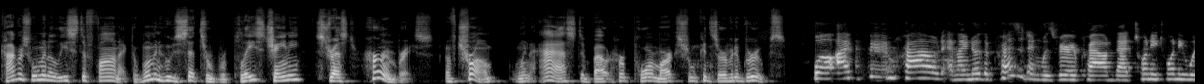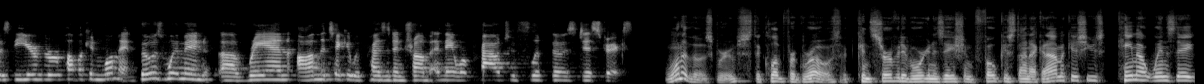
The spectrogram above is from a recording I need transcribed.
Congresswoman Elise Stefanik, the woman who's set to replace Cheney, stressed her embrace of Trump when asked about her poor marks from conservative groups. Well, I've been proud, and I know the president was very proud that 2020 was the year of the Republican woman. Those women uh, ran on the ticket with President Trump, and they were proud to flip those districts. One of those groups, the Club for Growth, a conservative organization focused on economic issues, came out Wednesday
